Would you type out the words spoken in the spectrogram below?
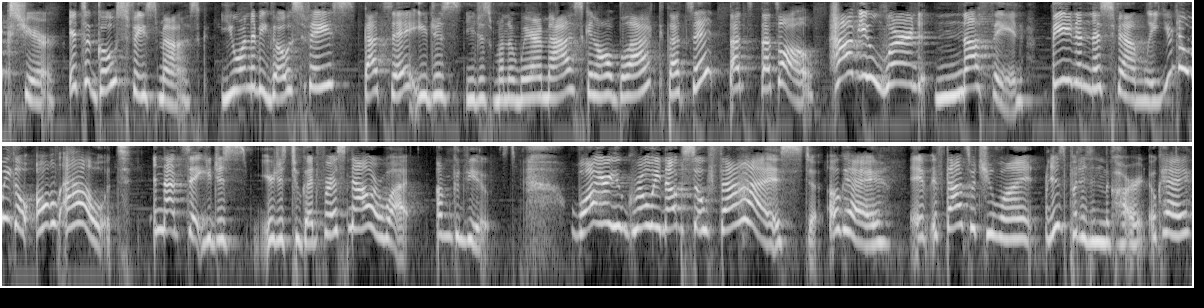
next year. It's a ghost face mask. You want to be ghost face? That's it? You just you just want to wear a mask in all black? That's it? That's that's all. Have you learned nothing? Being in this family, you know we go all out. And that's it. You just you're just too good for us now or what? I'm confused. Why are you growing up so fast? Okay, if, if that's what you want, just put it in the cart, okay?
